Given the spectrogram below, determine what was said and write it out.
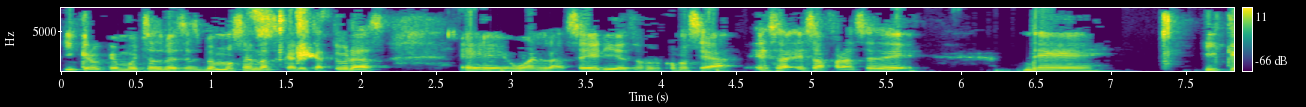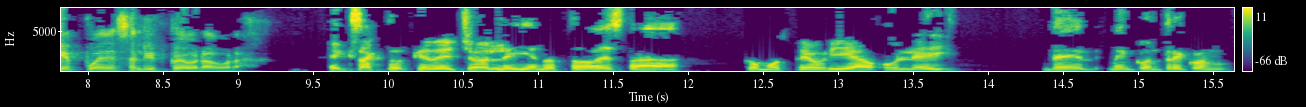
Y creo que muchas veces vemos en las caricaturas eh, o en las series o como sea, esa, esa frase de, de ¿y qué puede salir peor ahora? Exacto, que de hecho leyendo toda esta como teoría o ley, de, me encontré con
